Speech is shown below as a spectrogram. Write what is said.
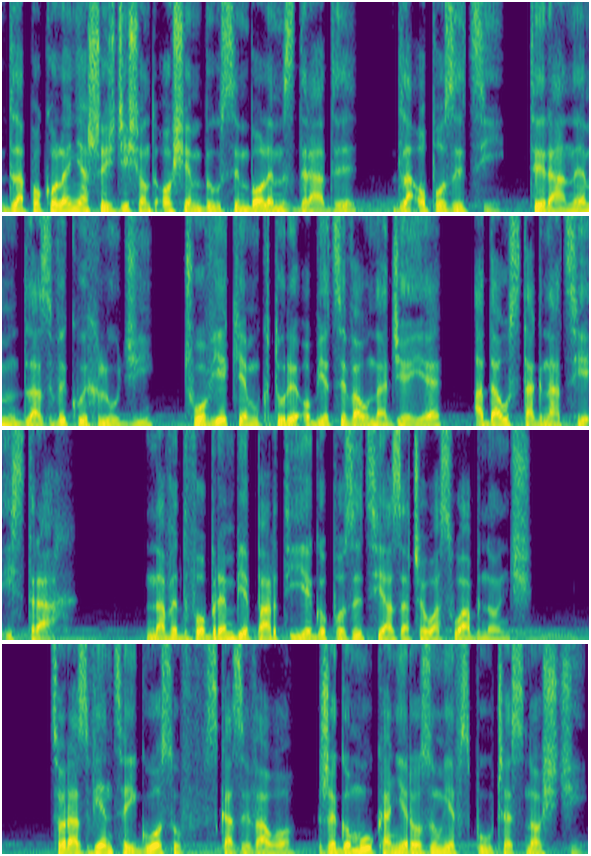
Dla pokolenia 68 był symbolem zdrady, dla opozycji tyranem, dla zwykłych ludzi człowiekiem, który obiecywał nadzieję, a dał stagnację i strach. Nawet w obrębie partii jego pozycja zaczęła słabnąć. Coraz więcej głosów wskazywało, że Gomułka nie rozumie współczesności,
